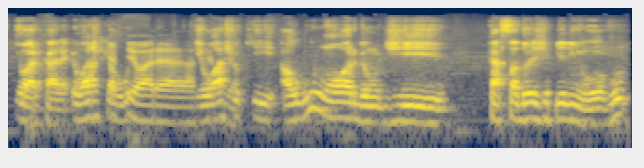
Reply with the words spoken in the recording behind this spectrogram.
que é pior, cara. Eu acho, que, é algum- pior. É, acho Eu que é acho pior. que algum órgão de caçadores de pelo em ovo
